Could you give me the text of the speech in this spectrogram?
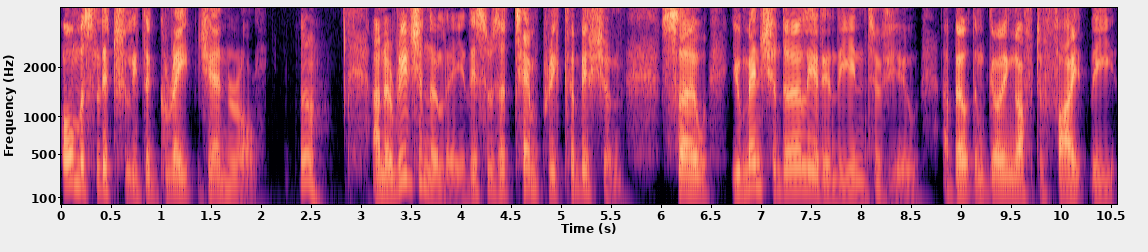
almost literally the great general. Oh. And originally, this was a temporary commission. So you mentioned earlier in the interview about them going off to fight the,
